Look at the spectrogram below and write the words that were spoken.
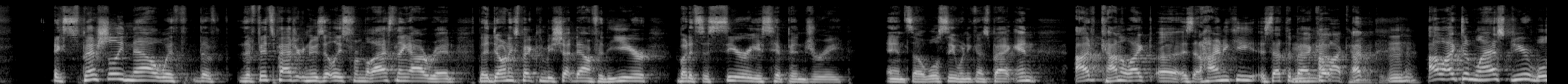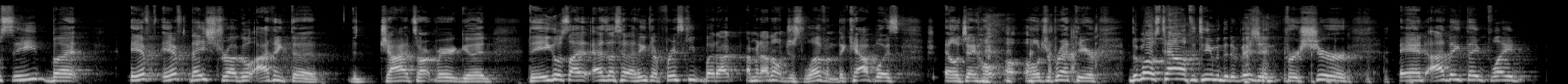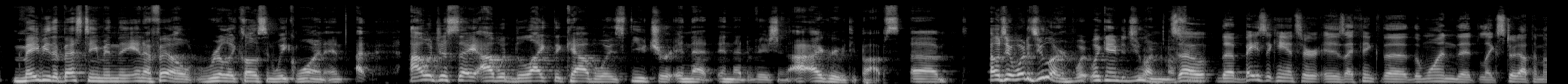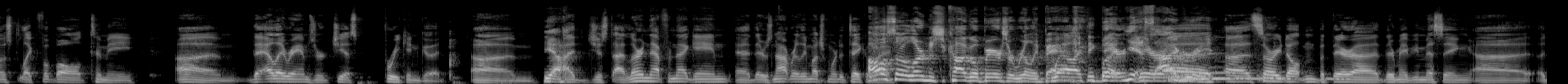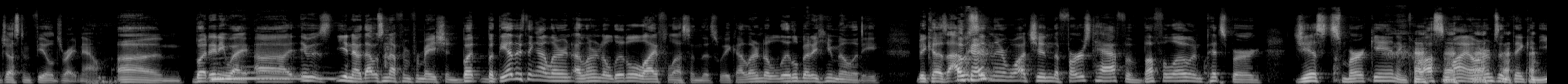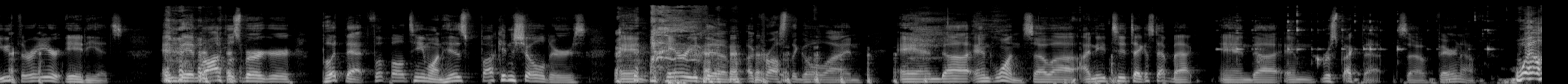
especially now with the the Fitzpatrick news, at least from the last thing I read, they don't expect him to be shut down for the year, but it's a serious hip injury, and so we'll see when he comes back. And I've kind of liked. Uh, is it Heinicke? Is that the backup? I like Heinicke, yeah. I liked him last year. We'll see, but if if they struggle, I think the the Giants aren't very good. The Eagles, as I said, I think they're frisky, but I, I mean, I don't just love them. The Cowboys, LJ, hold, uh, hold your breath here. The most talented team in the division for sure, and I think they played maybe the best team in the NFL really close in Week One. And I, I would just say I would like the Cowboys' future in that in that division. I, I agree with you, pops. Um, LJ, what did you learn? What, what game did you learn the most? from? So the basic answer is I think the the one that like stood out the most like football to me. Um, the LA Rams are just freaking good. Um, Yeah. I just I learned that from that game. Uh, there's not really much more to take away. I also learned the Chicago Bears are really bad. Well, I think but they're, yes, they're, I uh, agree. Uh, sorry, Dalton, but they're uh, they're maybe missing uh, a Justin Fields right now. Um, but anyway, uh, it was you know that was enough information. But but the other thing I learned, I learned a little life lesson this week. I learned a little bit of humility because I was Okay. sitting there watching the first half of Buffalo and Pittsburgh, just smirking and crossing my arms and thinking, "You three are idiots." And then Roethlisberger put that football team on his fucking shoulders and carried them across the goal line and uh, and won. So uh, I need to take a step back and uh, and respect that. So fair enough. Well,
